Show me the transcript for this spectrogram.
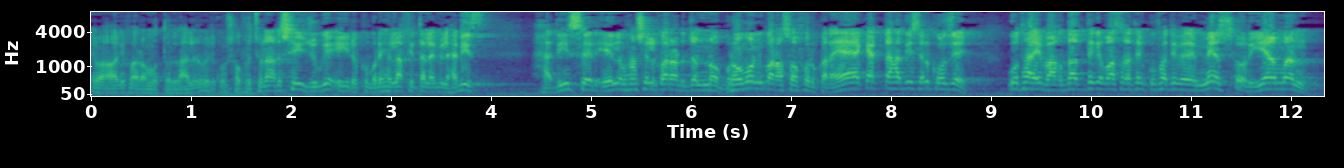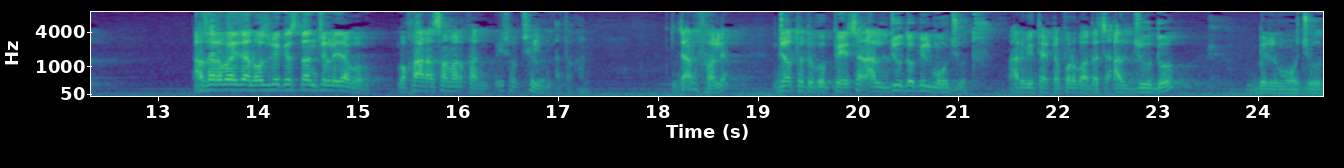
এবং আলিফা রহমতুল্লাহ এরকম সফর ছিল। আর সেই যুগে এইরকম রেহলাফিতালাবিল হাদিস হাদিসের এলম হাসিল করার জন্য ভ্রমণ করা, সফর করা। এক একটা হাদিসের খোঁজে। কোথায় বাগদাদ থেকে বাসরা থেকে কুফা থেকে মেসর, ইয়ামান, আজারবাইজান, উজবেকিস্তান চলে যাব, বোখারা সামার খান এইসব ছিল না তখন। যার ফলে যতটুকু পেয়েছেন আল জুদো বিল মজুদ আরবিতে একটা প্রবাদ আছে আল জুদো বিল মজুদ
